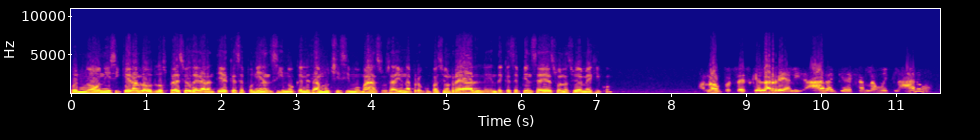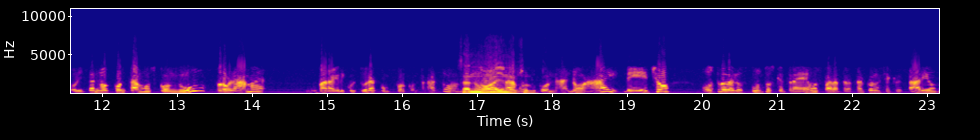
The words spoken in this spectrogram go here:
pues no ni siquiera los, los precios de garantía que se ponían, sino que les da muchísimo más. O sea, hay una preocupación real en de que se piense eso en la Ciudad de México. No, pues es que la realidad hay que dejarla muy claro. Ahorita no contamos con un programa para agricultura por contrato. O sea, no, hay en absoluto. no hay. De hecho, otro de los puntos que traemos para tratar con el secretario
